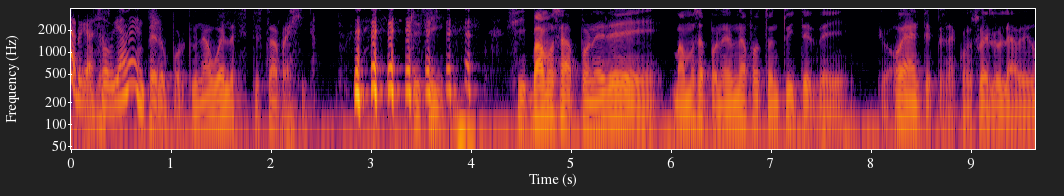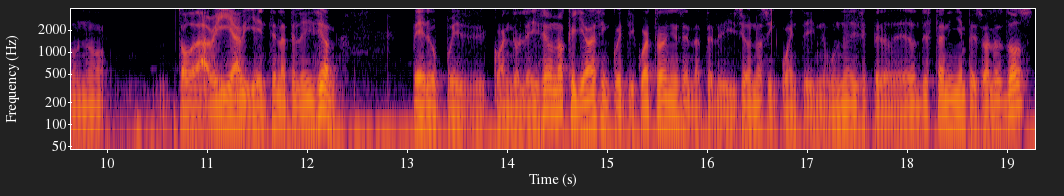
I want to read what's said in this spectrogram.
largas, obviamente. Pero porque una abuela si está regia. sí, sí, vamos a poner eh, vamos a poner una foto en Twitter de obviamente pues a Consuelo la ve uno todavía vigente en la televisión. Pero pues cuando le dice a uno que lleva 54 años en la televisión o 50 y uno dice, pero ¿de dónde esta niña empezó a los dos?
